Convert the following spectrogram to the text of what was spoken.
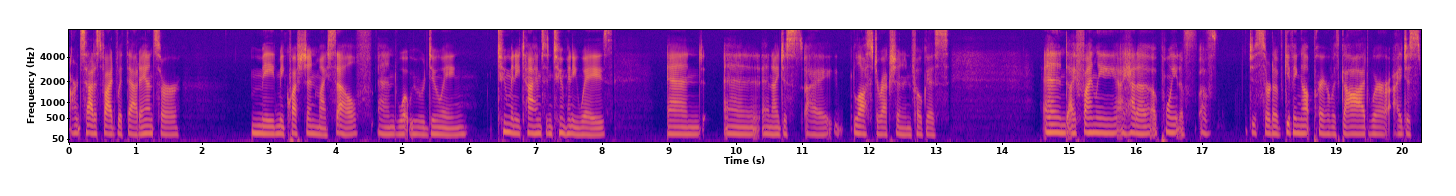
aren't satisfied with that answer, made me question myself and what we were doing too many times in too many ways and and and I just I lost direction and focus and I finally I had a, a point of of just sort of giving up prayer with God where I just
